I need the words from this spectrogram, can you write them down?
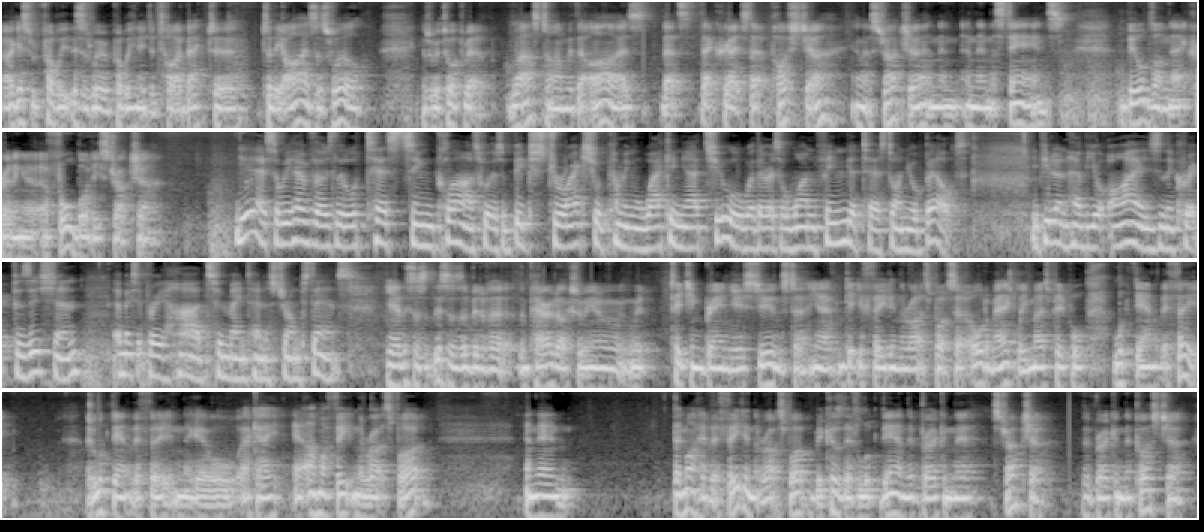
I guess we probably this is where we probably need to tie back to, to the eyes as well, because we talked about last time with the eyes. That's that creates that posture and that structure, and then and then the stance builds on that, creating a, a full body structure. Yeah, so we have those little tests in class, whether it's a big strike shot coming whacking at you or whether it's a one finger test on your belt. If you don't have your eyes in the correct position, it makes it very hard to maintain a strong stance. Yeah, this is this is a bit of a, a paradox. We're teaching brand new students to you know get your feet in the right spot. So automatically, most people look down at their feet. They look down at their feet and they go, "Well, okay, are my feet in the right spot?" And then they might have their feet in the right spot, but because they've looked down, they've broken their structure. They've broken their posture,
